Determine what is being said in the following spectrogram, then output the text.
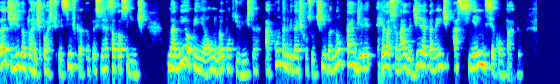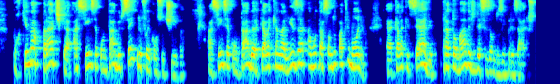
Antes de ir da tua resposta específica, eu preciso ressaltar o seguinte. Na minha opinião, no meu ponto de vista, a contabilidade consultiva não está dire relacionada diretamente à ciência contábil. Porque, na prática, a ciência contábil sempre foi consultiva. A ciência contábil é aquela que analisa a mutação do patrimônio, é aquela que serve para a tomada de decisão dos empresários.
